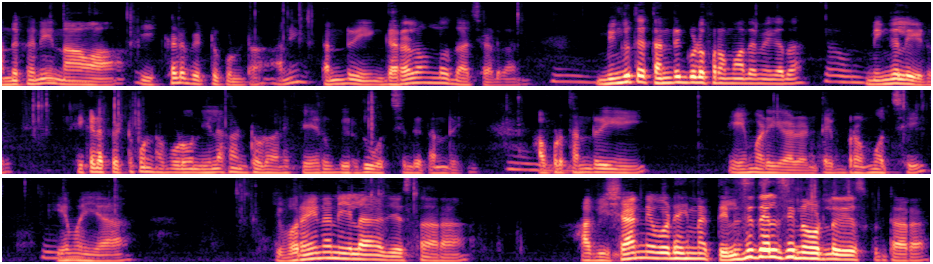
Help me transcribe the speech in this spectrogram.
అందుకని నా ఇక్కడ పెట్టుకుంటా అని తండ్రి గరళంలో దాచాడు దాన్ని. మింగితే తండ్రికి కూడా ప్రమాదమే కదా. మింగలేడు. ఇక్కడ పెట్టుకున్నప్పుడు నీలకంఠుడు అనే పేరు బిరుదు వచ్చింది తండ్రికి. అప్పుడు తండ్రి ఏమడిగాడంటే బ్రహ్మ వచ్చి ఉమ్. ఏమయ్యా? ఎవరైనా నీలాగా చేస్తారా? ఆ విషయాన్ని ఎవడైనా తెలిసి తెలిసి నోట్లో వేసుకుంటారా?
